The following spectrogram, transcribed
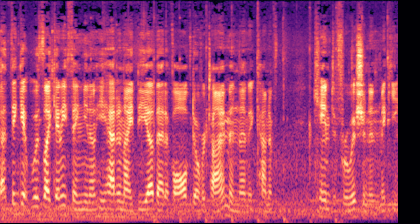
I think it was like anything. You know, he had an idea that evolved over time, and then it kind of came to fruition in Mickey.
